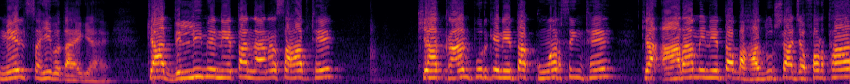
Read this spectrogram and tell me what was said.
मेल सही बताया गया है। क्या दिल्ली में नेता नाना साहब थे? क्या कानपुर के नेता कुंवर सिंह थे? क्या आरा में नेता बहादुर शाह ज़फ़र था?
